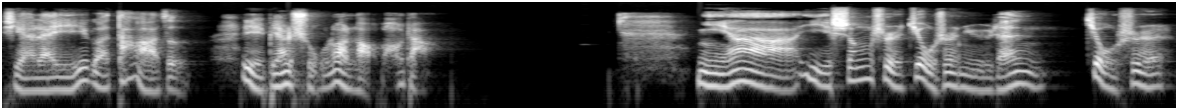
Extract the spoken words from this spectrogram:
写了一个大字，一边数落老保长：“你呀，一生是就是女人，就是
